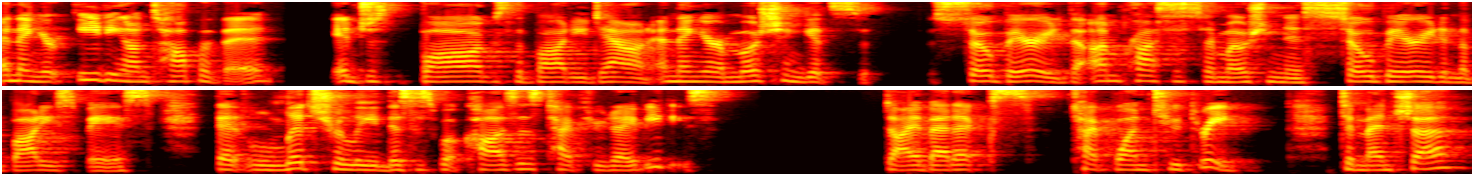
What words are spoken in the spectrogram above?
and then you're eating on top of it. It just bogs the body down. And then your emotion gets so buried. The unprocessed emotion is so buried in the body space that literally this is what causes type 3 diabetes, diabetics, type 1, 2, 3, dementia.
